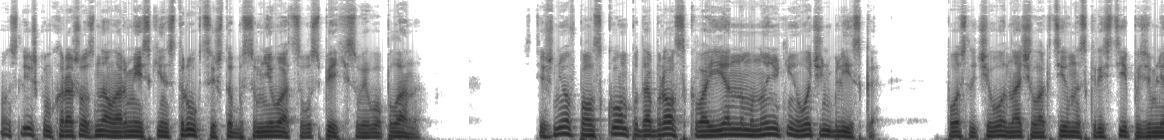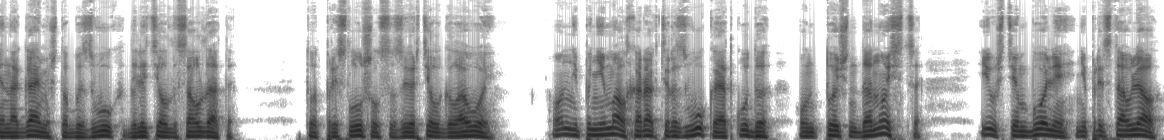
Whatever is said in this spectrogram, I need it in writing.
Он слишком хорошо знал армейские инструкции, чтобы сомневаться в успехе своего плана. Стежнев ползком подобрался к военному, но не очень близко после чего начал активно скрести по земле ногами, чтобы звук долетел до солдата. Тот прислушался, завертел головой. Он не понимал характера звука и откуда он точно доносится, и уж тем более не представлял,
